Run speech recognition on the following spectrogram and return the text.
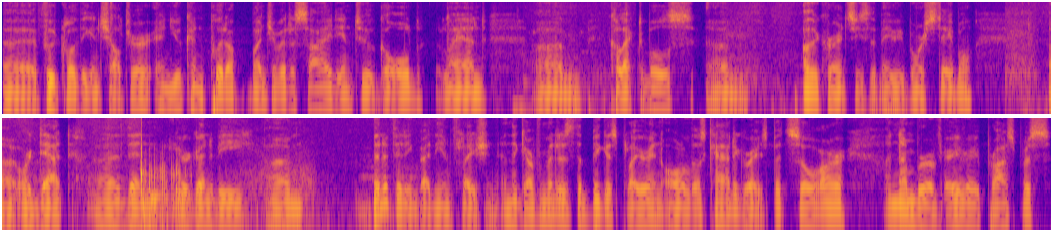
uh, food, clothing, and shelter, and you can put a bunch of it aside into gold, land, um, collectibles, um, other currencies that may be more stable, uh, or debt, uh, then you're going to be um, benefiting by the inflation. And the government is the biggest player in all of those categories, but so are a number of very, very prosperous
